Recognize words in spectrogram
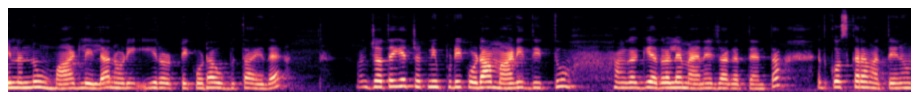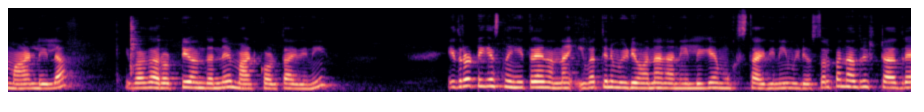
ಏನನ್ನೂ ಮಾಡಲಿಲ್ಲ. ನೋಡಿ, ಈ ರೊಟ್ಟಿ ಕೂಡ ಉಬ್ಬುತ್ತಾ ಇದೆ. ಜೊತೆಗೆ ಚಟ್ನಿ ಪುಡಿ ಕೂಡ ಮಾಡಿದ್ದಿತ್ತು. ಹಾಗಾಗಿ ಅದರಲ್ಲೇ ಮ್ಯಾನೇಜ್ ಆಗುತ್ತೆ ಅಂತ. ಅದಕ್ಕೋಸ್ಕರ ಮತ್ತೇನೂ ಮಾಡಲಿಲ್ಲ. ಇವಾಗ ರೊಟ್ಟಿಯೊಂದನ್ನೇ ಮಾಡ್ಕೊಳ್ತಾ ಇದ್ದೀನಿ. ಇದರೊಟ್ಟಿಗೆ ಸ್ನೇಹಿತರೆ, ನನ್ನ ಇವತ್ತಿನ ವಿಡಿಯೋವನ್ನು ನಾನು ಇಲ್ಲಿಗೆ ಮುಗಿಸ್ತಾ ಇದ್ದೀನಿ. ವಿಡಿಯೋ ಸ್ವಲ್ಪನಾದರೂ ಇಷ್ಟ ಆದರೆ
